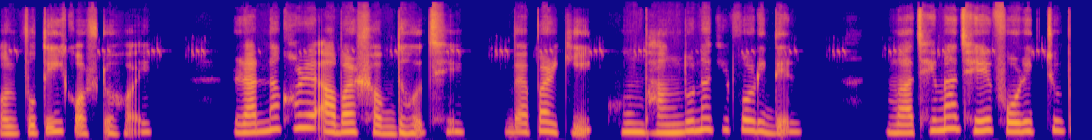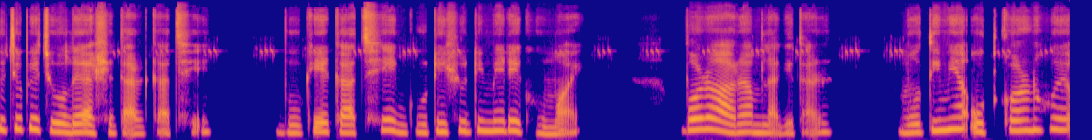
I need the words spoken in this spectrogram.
অল্পতেই কষ্ট হয়। রান্নাঘরে আবার শব্দ হচ্ছে। ব্যাপার কি, ঘুম ভাঙলো নাকি ফরিদের? মাঝে মাঝে ফরিদ চুপি চুপি চলে আসে তার কাছে। বুকের কাছে গুটি সুটি মেরে ঘুমায়। বড় আরাম লাগে তার। মতিমিয়া উৎকর্ণ হয়ে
